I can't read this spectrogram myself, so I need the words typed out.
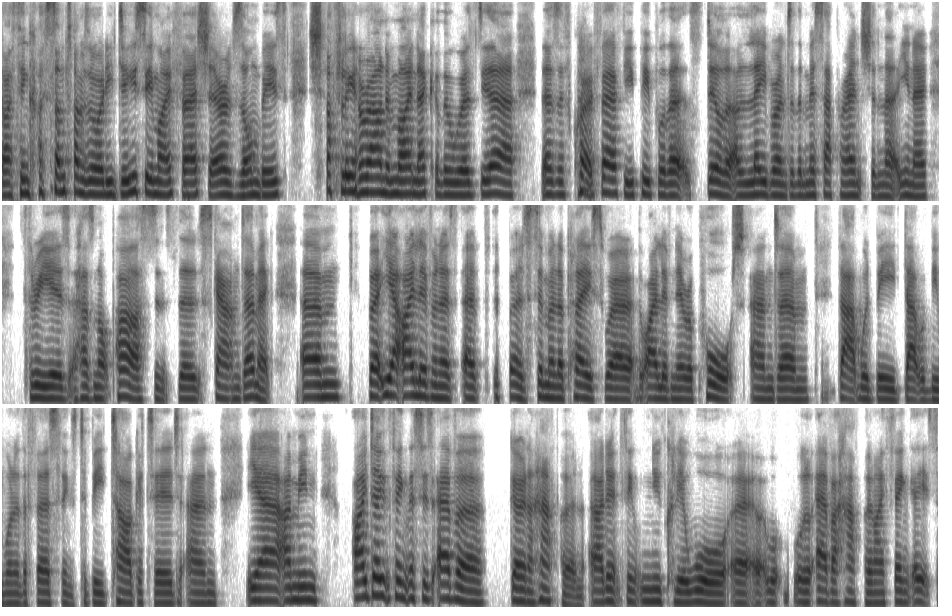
I think I sometimes already do see my fair share of zombies shuffling around in my neck of the woods. Yeah, there's a quite a fair few people that still labour under the misapprehension that you know three years has not passed since the scamdemic. Um, but yeah, I live in a, a, a, similar place where I live near a port, and um, that would be that would be one of the first things to be targeted. And yeah, I mean, I don't think this is ever going to happen. I don't think nuclear war uh, will ever happen. I think it's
